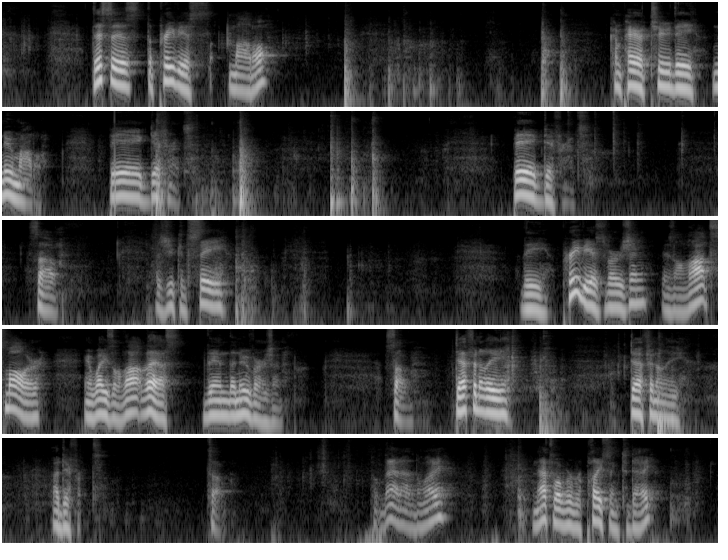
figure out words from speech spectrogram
This is the previous model compared to the new model. Big difference. Big difference. So, as you can see, the previous version is a lot smaller and weighs a lot less than the new version. So, definitely, definitely a difference. So, put that out of the way. And that's what we're replacing today.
